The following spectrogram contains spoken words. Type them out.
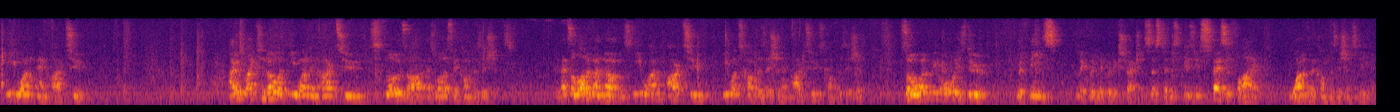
E1 and R2. I would like to know what E1 and R2's flows are as well as their compositions. Okay, that's a lot of unknowns, E1, R2, E1's composition and R2's composition. So what we always do with these liquid-liquid extraction systems is you specify one of the compositions leaving.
